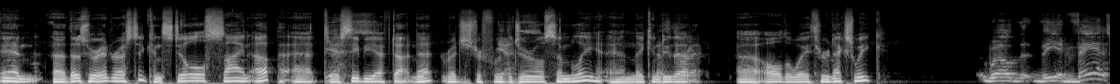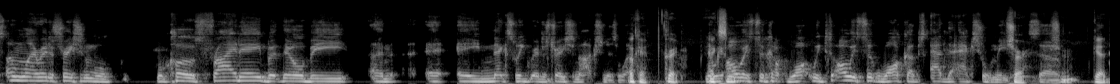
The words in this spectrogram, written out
And uh, those who are interested can still sign up at uh, yes. uh, cbf.net, register for yes. the General Assembly, and they can That's do that uh, all the way through next week. Well, the, the advanced online registration will will close Friday, but there will be an, a, a, next week registration option as well. Okay, great. we always took up walk. We always took walk ups at the actual meeting. Sure, so. sure, good.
